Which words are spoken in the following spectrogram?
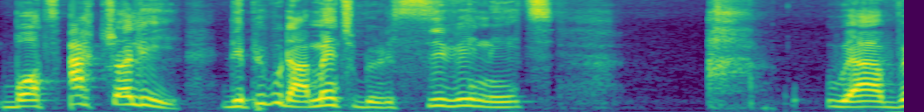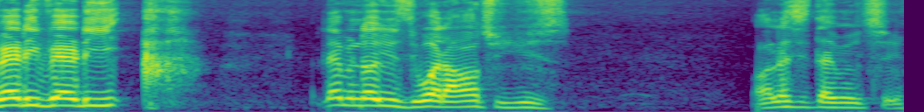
but actually, the people that are meant to be receiving it, ah, we are very, very. Ah, let me not use the word I want to use. Unless you tell me to.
